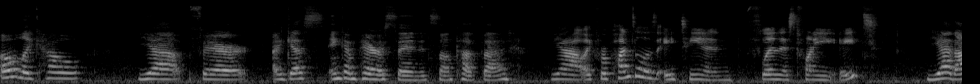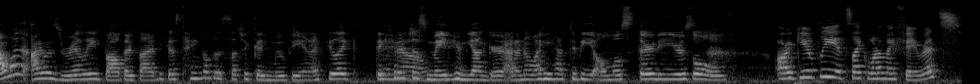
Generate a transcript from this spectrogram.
oh, like how? Yeah, fair. I guess in comparison, it's not that bad. yeah, like Rapunzel is 18 and Flynn is 28. Yeah, that one I was really bothered by because Tangled is such a good movie, and I feel like they could have just made him younger. I don't know why he had to be almost thirty years old. Arguably, it's like one of my favorites.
